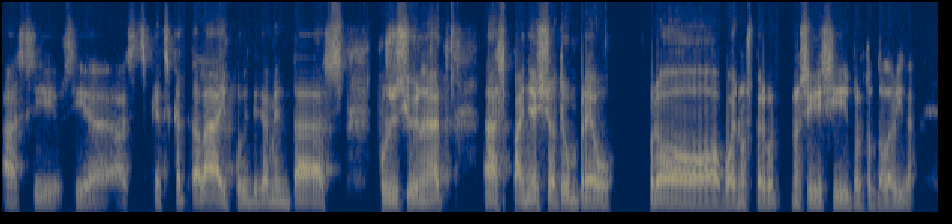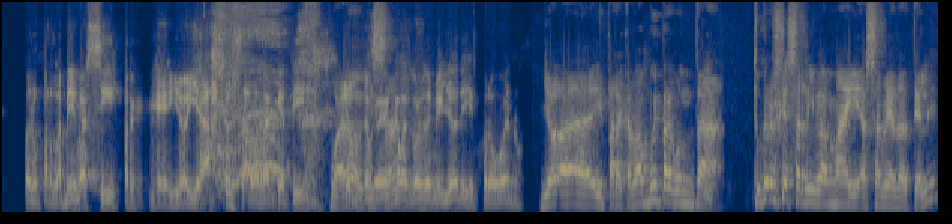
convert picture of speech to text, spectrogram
ah, si, si ets català i políticament t'has posicionat, a Espanya això té un preu. Però, bueno, espero que no sigui així per tota la vida. Bueno, per la meva sí, perquè jo ja, a l'edat que tinc, bueno, que no crec que la cosa millori, però bueno. Jo, uh, I per acabar, vull preguntar, tu creus que s'arriba mai a saber de tele?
